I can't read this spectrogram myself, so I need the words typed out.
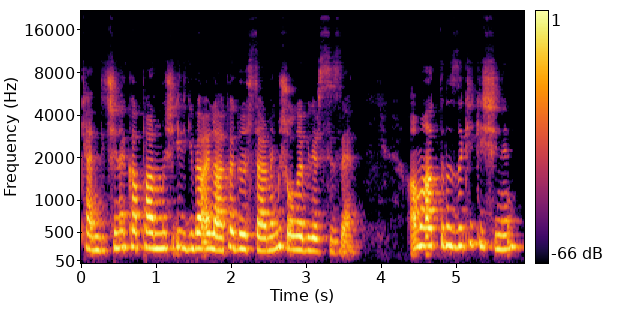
kendi içine kapanmış, ilgi ve alaka göstermemiş olabilir size. Ama aklınızdaki kişinin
